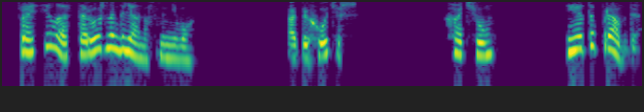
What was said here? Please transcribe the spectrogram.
Спросила, осторожно глянув на него. А ты хочешь? Хочу. И это правда.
